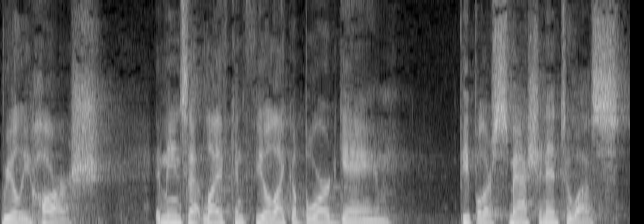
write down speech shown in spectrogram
really harsh. It means that life can feel like a board game People are smashing into us,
